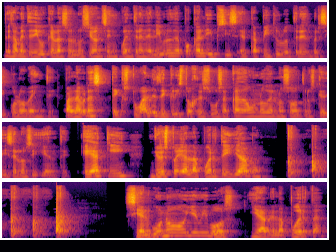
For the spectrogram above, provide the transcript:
Déjame te digo que la solución se encuentra en el libro de Apocalipsis, el capítulo 3, versículo 20. Palabras textuales de Cristo Jesús a cada uno de nosotros que dice lo siguiente. He aquí, yo estoy a la puerta y llamo. Si alguno oye mi voz y abre la puerta,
